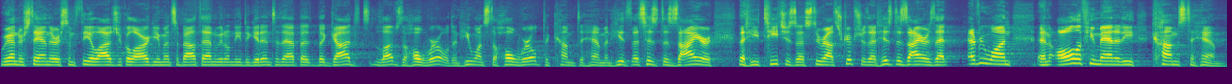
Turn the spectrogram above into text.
we understand there are some theological arguments about that, and we don't need to get into that, but, but God loves the whole world, and He wants the whole world to come to Him. And he, that's His desire that He teaches us throughout Scripture, that His desire is that everyone and all of humanity comes to Him.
